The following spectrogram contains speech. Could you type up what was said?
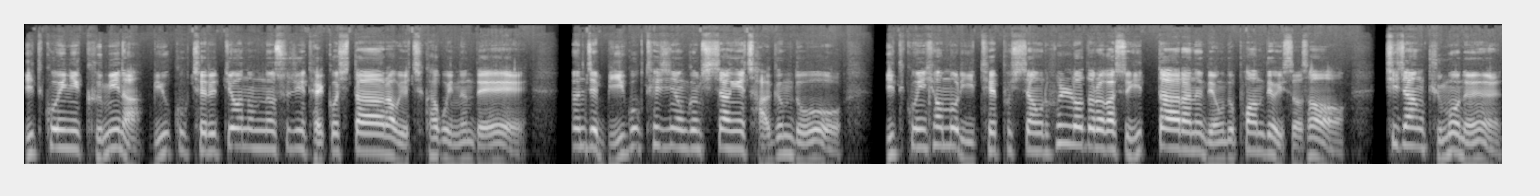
비트코인이 금이나 미국 국채를 뛰어넘는 수준이 될 것이다 라고 예측하고 있는데 현재 미국 퇴직연금 시장의 자금도 비트코인 현물 ETF 시장으로 흘러 들어갈 수 있다라는 내용도 포함되어 있어서 시장 규모는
